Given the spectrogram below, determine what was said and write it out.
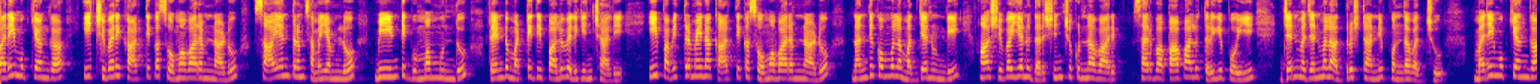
మరీ ముఖ్యంగా ఈ చివరి కార్తీక సోమవారం నాడు సాయంత్రం సమయంలో మీ ఇంటి గుమ్మం ముందు రెండు మట్టి దీపాలు వెలిగించాలి. ఈ పవిత్రమైన కార్తీక సోమవారం నాడు నందికొమ్ముల మధ్య నుండి ఆ శివయ్యను దర్శించుకున్న వారి సర్వ పాపాలు తొలగిపోయి జన్మ జన్మల అదృష్టాన్ని పొందవచ్చు. మరీ ముఖ్యంగా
